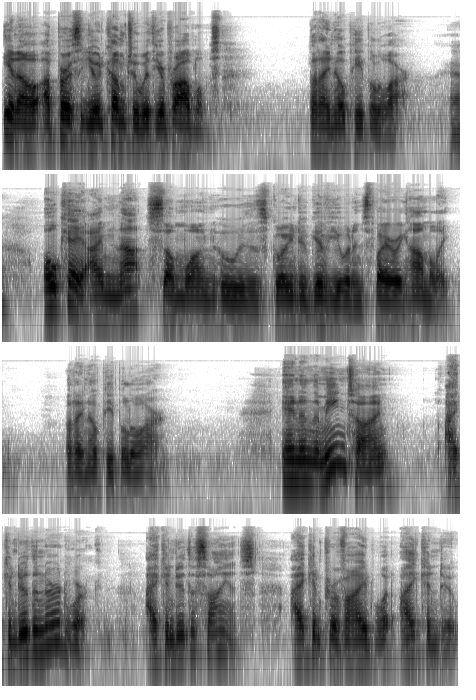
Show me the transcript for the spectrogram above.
you know, a person you would come to with your problems, but I know people who are. Yeah. Okay, I'm not someone who is going to give you an inspiring homily, but I know people who are. And in the meantime, I can do the nerd work. I can do the science. I can provide what I can do.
